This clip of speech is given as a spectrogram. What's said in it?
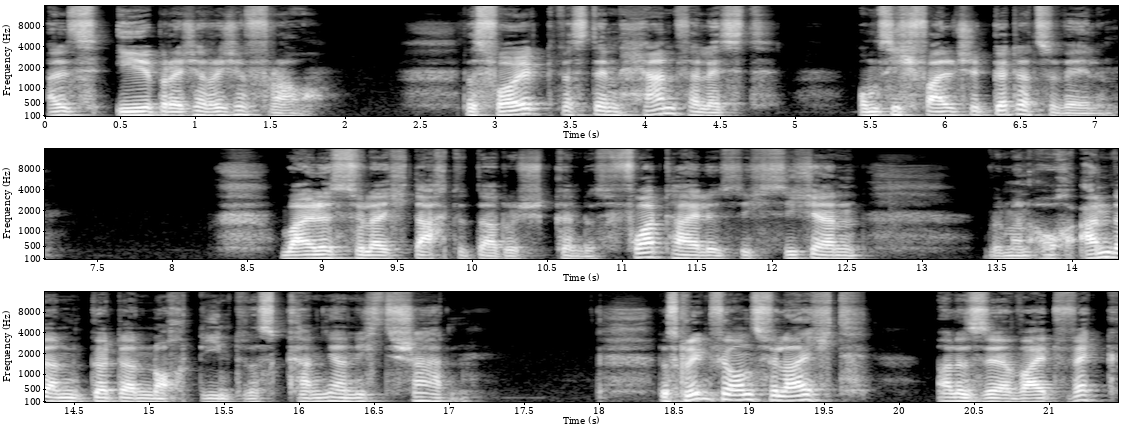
als ehebrecherische Frau. Das Volk, das den Herrn verlässt, um sich falsche Götter zu wählen weil es vielleicht dachte, dadurch könnte es Vorteile sich sichern, wenn man auch anderen Göttern noch dient. Das kann ja nichts schaden. Das klingt für uns vielleicht alles sehr weit weg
